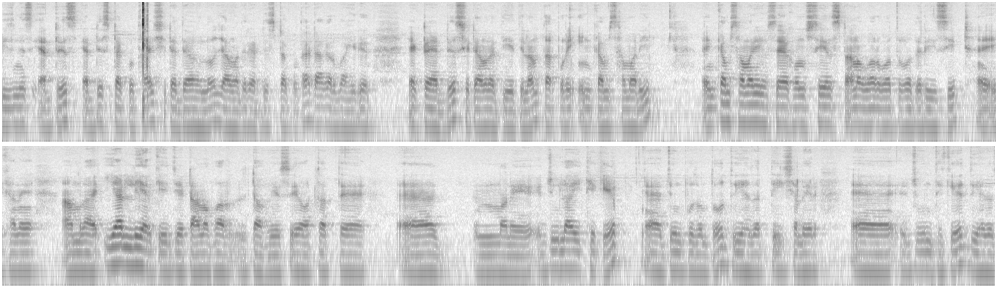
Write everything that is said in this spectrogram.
বিজনেস অ্যাড্রেস অ্যাড্রেসটা কোথায়, সেটা দেওয়া হলো যে আমাদের অ্যাড্রেসটা কোথায়, ঢাকার বাহিরের একটা অ্যাড্রেস সেটা আমরা দিয়ে দিলাম। তারপরে ইনকাম সামারি ইনকাম সামারি হচ্ছে এখন সেলস টার্ন ওভার অথবা রিসিপ্ট এখানে আমরা ইয়ারলি আর কি যে টার্ন ওভার যেটা হয়েছে অর্থাৎ মানে জুলাই থেকে জুন পর্যন্ত, দুই হাজার তেইশ সালের জুন থেকে দুই হাজার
